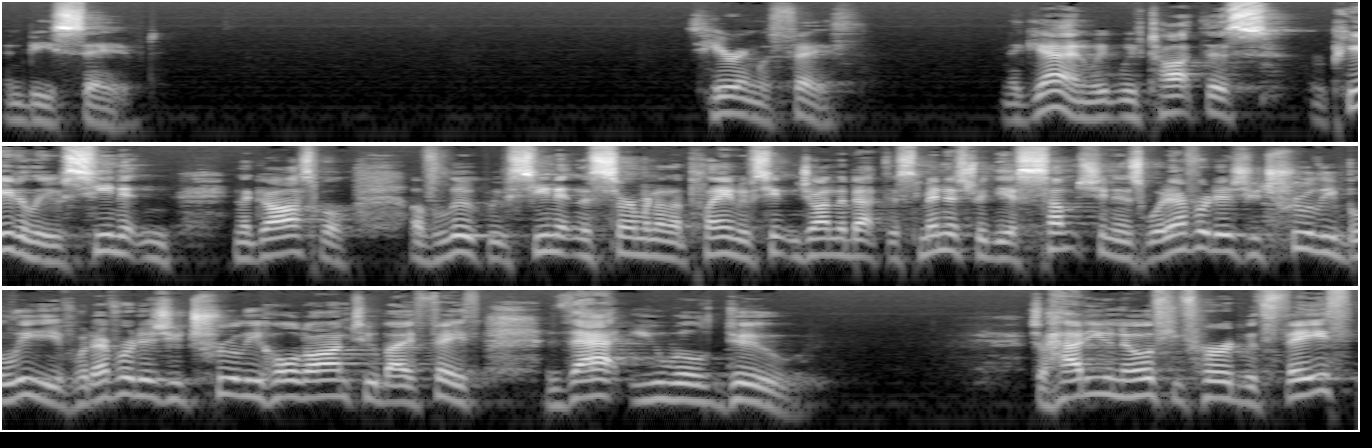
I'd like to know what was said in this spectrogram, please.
and be saved. It's hearing with faith. And again, we, have taught this repeatedly. We've seen it in, in, the Gospel of Luke. We've seen it in the Sermon on the Plain. We've seen it in John the Baptist ministry. The assumption is whatever it is you truly believe, whatever it is you truly hold on to by faith, that you will do. So how do you know if you've heard with faith?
